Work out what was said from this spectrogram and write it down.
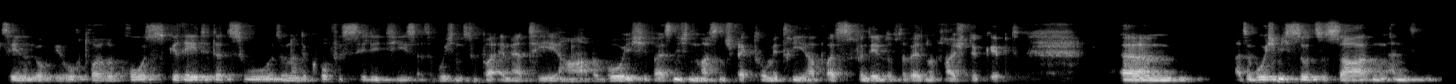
zählen irgendwie hochteure Großgeräte dazu, sogenannte Co-Facilities, also wo ich ein super MRT habe, wo ich, ich weiß nicht, eine Massenspektrometrie habe, was von denen es auf der Welt nur drei Stück gibt. Ähm, also wo ich mich sozusagen an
